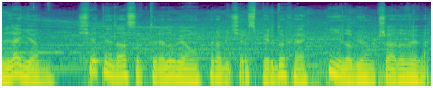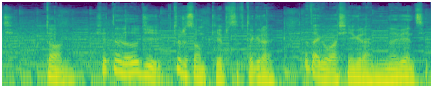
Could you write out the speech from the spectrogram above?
Legion. Świetny dla osób, które lubią robić rozpierduchę i nie lubią przeładowywać. Ton. Świetny dla ludzi, którzy są kiepscy w tę grę. Dlatego właśnie gram najwięcej.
